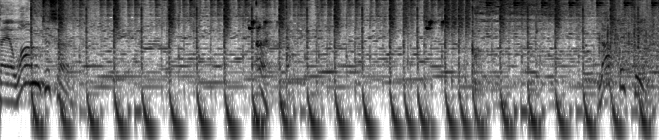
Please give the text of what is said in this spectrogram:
Player one to serve. Love 15.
